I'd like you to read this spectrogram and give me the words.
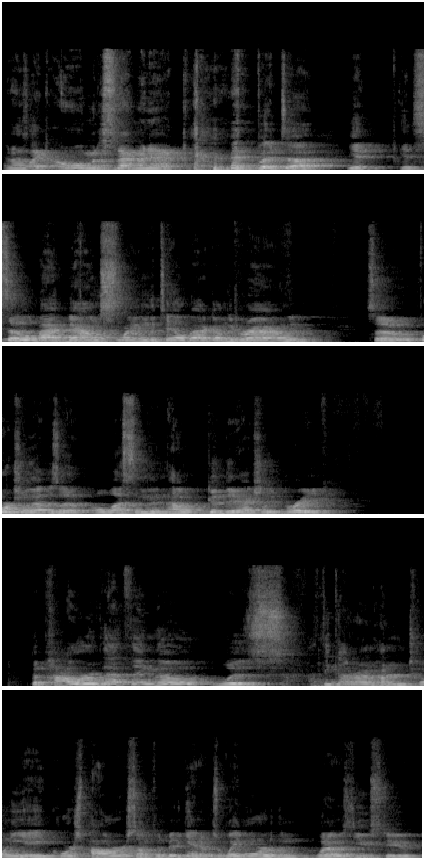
And I was like, oh, I'm going to snap my neck. but uh, it, it settled back down, slammed the tail back on the ground. And so fortunately, that was a, a lesson in how good they actually break. The power of that thing, though, was I think around 128 horsepower or something. But again, it was way more than what I was used to,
